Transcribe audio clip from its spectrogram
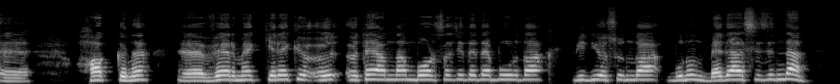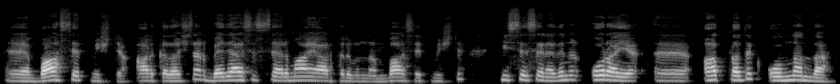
e, hakkını e, vermek gerekiyor. Ö, öte yandan borsacı dede burada videosunda bunun bedelsizinden e, bahsetmişti arkadaşlar. Bedelsiz sermaye artırımından bahsetmişti. Hisse senedinin orayı e, atladık. Ondan da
